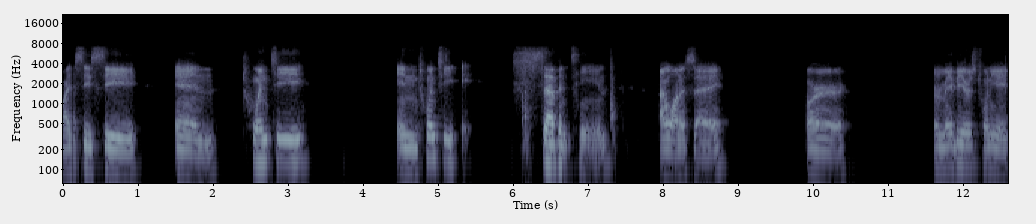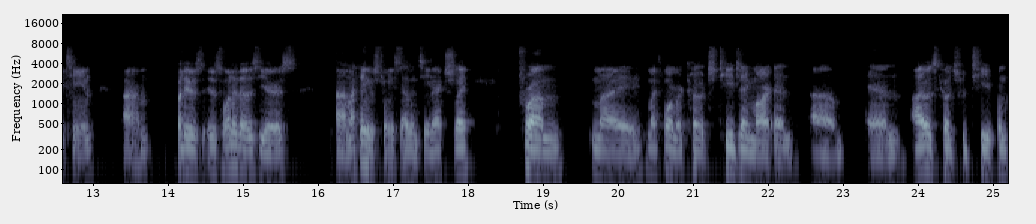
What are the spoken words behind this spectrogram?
YCC in 20 in 2017, I want to say, or or maybe it was 2018, um, but it was it was one of those years. Um, I think it was 2017 actually, from my my former coach TJ Martin, um, and I was coached for T from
